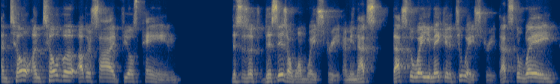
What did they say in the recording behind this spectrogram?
until until the other side feels pain, this is a this is a one way street. I mean, that's that's the way you make it a two way street. That's the way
